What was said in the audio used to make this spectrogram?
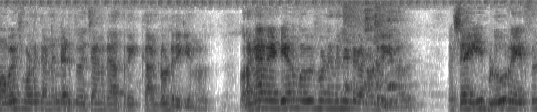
മൊബൈൽ ഫോൺ കണ്ണിന്റെ അടുത്ത് വെച്ചാണ് രാത്രി കണ്ടുകൊണ്ടിരിക്കുന്നത് ഉറങ്ങാൻ വേണ്ടിയാണ് മൊബൈൽ ഫോൺ ഇതിലിട്ട് കണ്ടുകൊണ്ടിരിക്കുന്നത് പക്ഷേ ഈ ബ്ലൂ റേസ്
